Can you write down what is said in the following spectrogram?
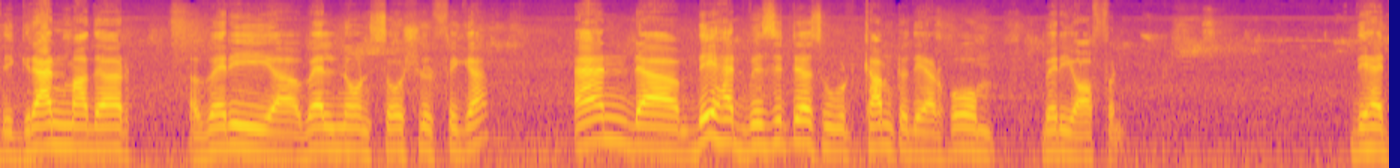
the grandmother, a very uh, well known social figure, and uh, they had visitors who would come to their home very often. They had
